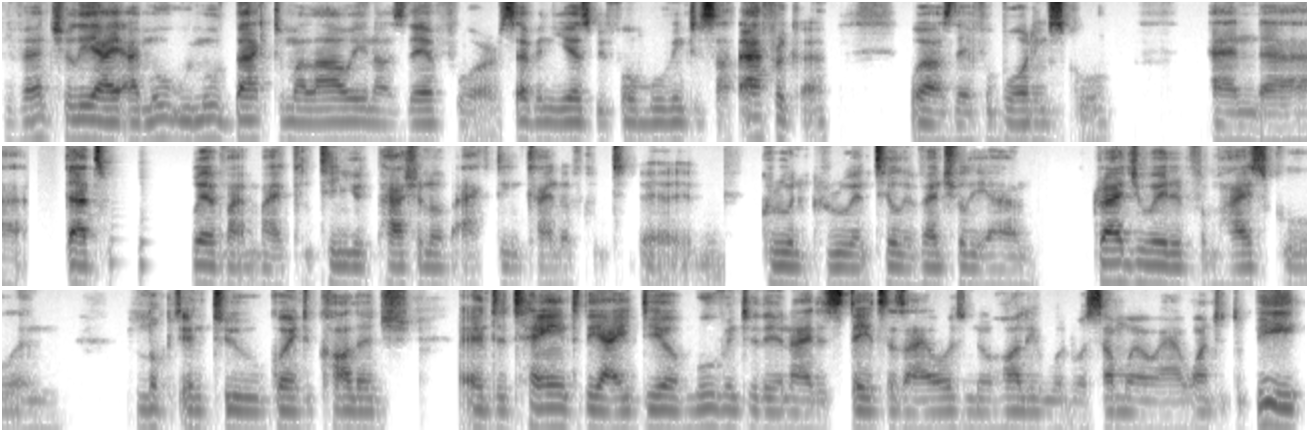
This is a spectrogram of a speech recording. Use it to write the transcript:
eventually I, I moved. We moved back to Malawi, and I was there for seven years before moving to South Africa, where I was there for boarding school, and uh, that's where my, my continued passion of acting kind of uh, grew and grew until eventually I um, graduated from high school and looked into going to college, entertained the idea of moving to the United States, as I always knew Hollywood was somewhere where I wanted to be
